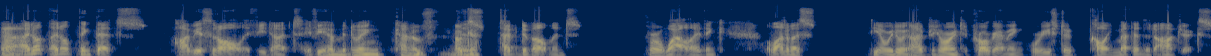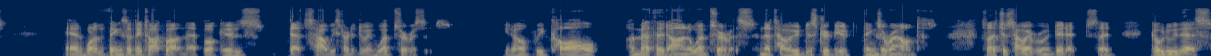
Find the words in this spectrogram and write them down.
Yeah, uh, I don't, I don't think that's obvious at all. If you not, if you haven't been doing kind of this okay. type of development for a while, I think a lot of us, you know, we're doing object-oriented programming. We're used to calling methods into objects. And one of the things that they talk about in that book is that's how we started doing web services you know, we'd call a method on a web service, and that's how we would distribute things around. So that's just how everyone did it. Said, go do this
